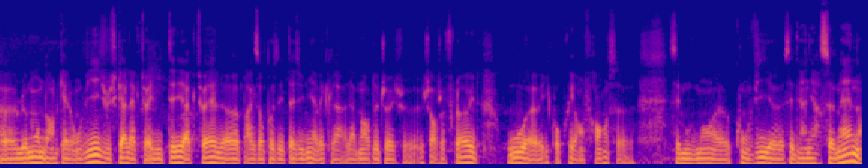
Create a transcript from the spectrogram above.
euh, le monde dans lequel on vit jusqu'à l'actualité actuelle, euh, par exemple aux États-Unis avec la, mort de George, Floyd, ou euh, y compris en France, ces mouvements qu'on vit ces dernières semaines.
